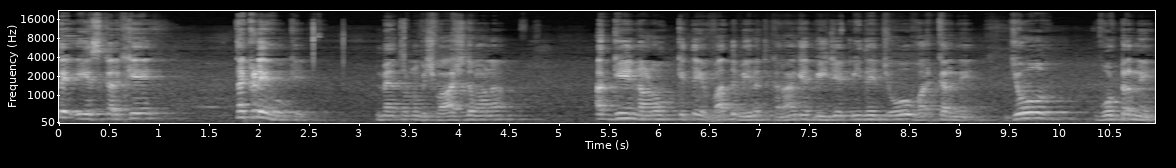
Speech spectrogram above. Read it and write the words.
ਤੇ ਇਸ ਕਰਕੇ ਤਕੜੇ ਹੋ ਕੇ ਮੈਂ ਤੁਹਾਨੂੰ ਵਿਸ਼ਵਾਸ ਦਿਵਾਉਣਾ, ਅੱਗੇ ਨਾਲੋਂ ਕਿਤੇ ਵੱਧ ਮਿਹਨਤ ਕਰਾਂਗੇ ਬੀਜੇਪੀ ਦੇ ਜੋ ਵਰਕਰ ਨੇ, ਜੋ ਵੋਟਰ ਨੇ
